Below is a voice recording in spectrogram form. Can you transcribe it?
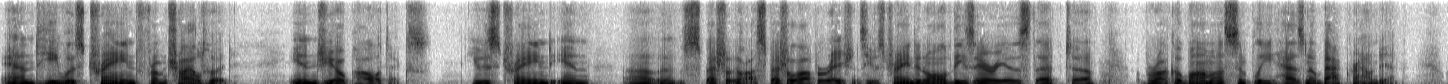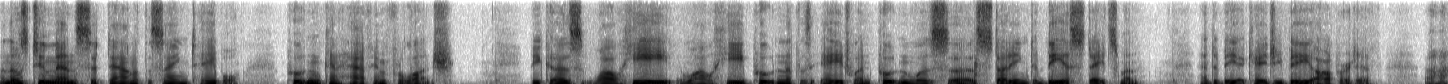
and he was trained from childhood in geopolitics. He was trained in uh, special uh, special operations. He was trained in all of these areas that uh, Barack Obama simply has no background in. When those two men sit down at the same table, Putin can have him for lunch, because while he while he Putin at the age when Putin was uh, studying to be a statesman and to be a KGB operative, uh,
